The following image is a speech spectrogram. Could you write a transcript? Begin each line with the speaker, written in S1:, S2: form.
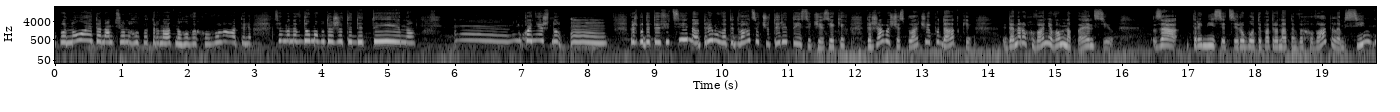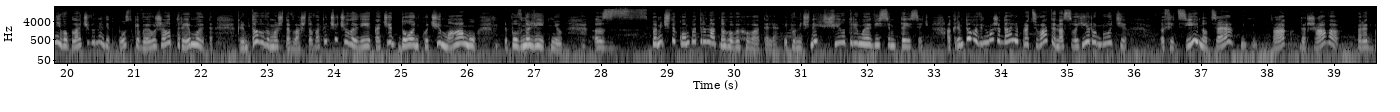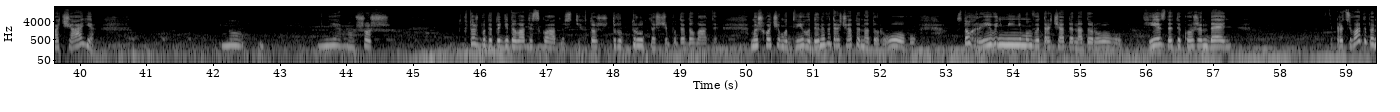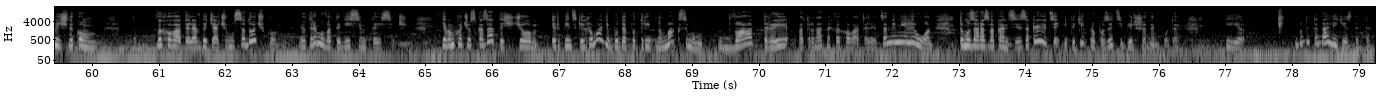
S1: пропонуєте нам цього патронатного вихователя. Це в мене вдома буде жити дитина. Ну, звісно, ви ж будете офіційно отримувати 24 тисячі, з яких держава ще сплачує податки, йде нарахування вам на пенсію. За три місяці роботи патронатним вихователем сім днів оплачуваної відпустки ви вже отримуєте. Крім того, ви можете влаштувати чи чоловіка, чи доньку, чи маму повнолітню помічником патронатного вихователя. І помічник ще отримує 8 тисяч. А крім того, він може далі працювати на своїй роботі. Офіційно це так, держава передбачає. Ну, ні, ну що ж. Хто ж буде тоді долати складності? Хто ж труднощі буде долати? Ми ж хочемо дві години витрачати на дорогу, 100 гривень мінімум витрачати на дорогу, їздити кожен день, працювати помічником вихователя в дитячому садочку і отримувати 8 тисяч. Я вам хочу сказати, що Ірпінській громаді буде потрібно максимум 2-3 патронатних вихователі. Це не мільйон. Тому зараз вакансії закриються і таких пропозицій більше не буде. І будете далі їздити.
